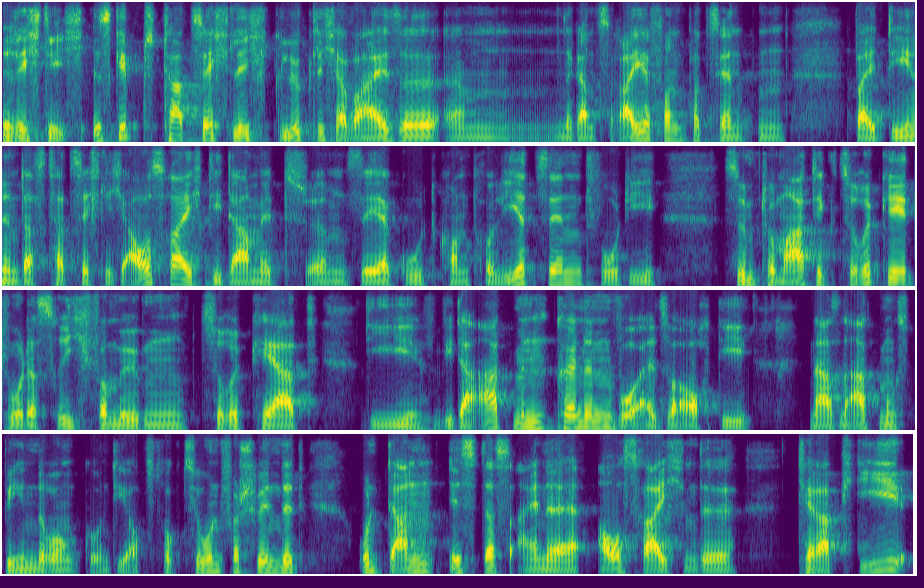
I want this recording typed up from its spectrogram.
Richtig. Es gibt tatsächlich glücklicherweise ähm, eine ganze Reihe von Patienten, bei denen das tatsächlich ausreicht, die damit ähm, sehr gut kontrolliert sind, wo die Symptomatik zurückgeht, wo das Riechvermögen zurückkehrt, die wieder atmen können, wo also auch die Nasenatmungsbehinderung und die Obstruktion verschwindet. Und dann ist das eine ausreichende Therapie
